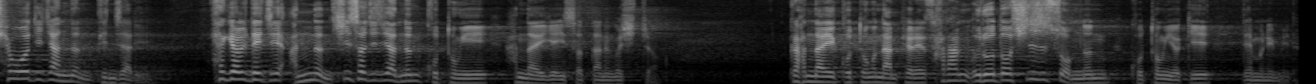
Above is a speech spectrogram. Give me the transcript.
채워지지 않는 빈자리, 해결되지 않는, 씻어지지 않는 고통이 한나에게 있었다는 것이죠. 그 한나의 고통은 남편의 사랑으로도 씻을 수 없는 고통이었기 때문입니다.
